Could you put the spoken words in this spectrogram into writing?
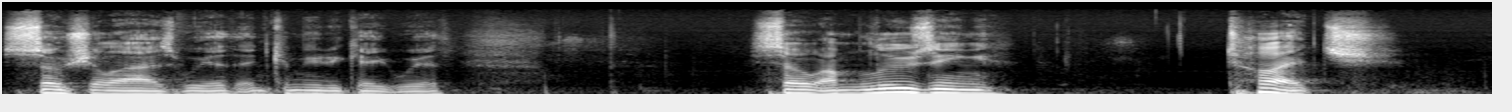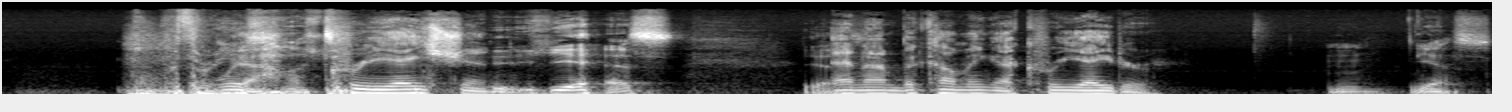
socialize with and communicate with. So I'm losing touch With with reality. creation yes. Yes. and I'm becoming a creator. Mm, yes.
